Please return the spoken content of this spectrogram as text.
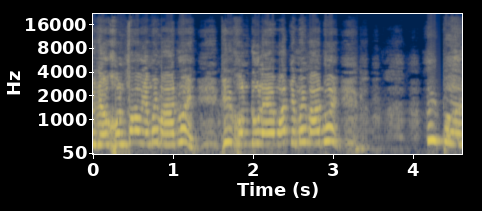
ดี๋ยวเดี๋ยวคนเฝ้ายังไม่มาด้วย พี่คนดูแลวัดยังไม่มาด้วยเฮ้ยเปิด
